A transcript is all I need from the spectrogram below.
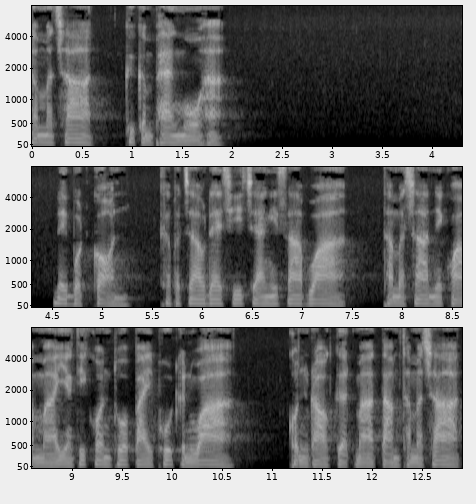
ธรรมชาติคือกำแพงโมหะ ในบทก่อน ข้าพเจ้าได้ชี้แจงให้ทราบว่า ธรรมชาติในความหมายอย่างที่คนทั่วไปพูดกันว่า คนเราเกิดมาตามธรรมชาติ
